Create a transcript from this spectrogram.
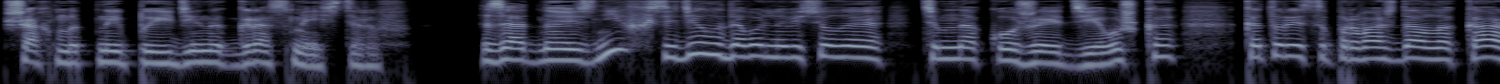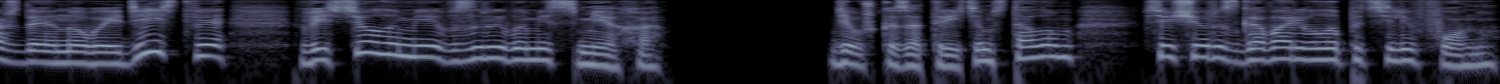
шахматный поединок гроссмейстеров. За одной из них сидела довольно веселая темнокожая девушка, которая сопровождала каждое новое действие веселыми взрывами смеха. Девушка за третьим столом все еще разговаривала по телефону.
